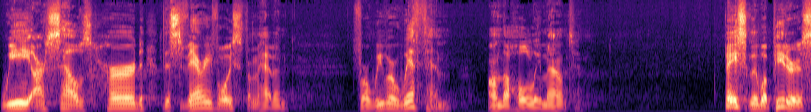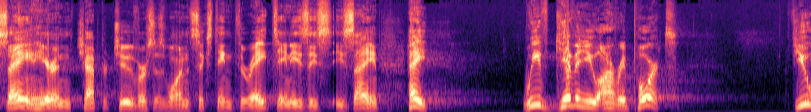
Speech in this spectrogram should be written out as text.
We ourselves heard this very voice from heaven, for we were with him on the holy mountain. Basically, what Peter is saying here in chapter 2, verses 1 and 16 through 18, he's, he's, he's saying, Hey, we've given you our report. If you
